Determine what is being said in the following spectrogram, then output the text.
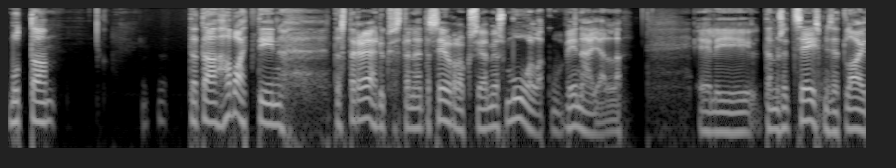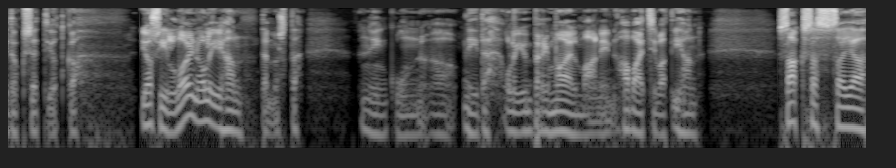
Mutta tätä havaittiin tästä räjähdyksestä näitä seurauksia myös muualla kuin Venäjällä. Eli tämmöiset seismiset laitokset, jotka jo silloin oli ihan tämmöistä, niin kuin niitä oli ympäri maailmaa, niin havaitsivat ihan Saksassa ja,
